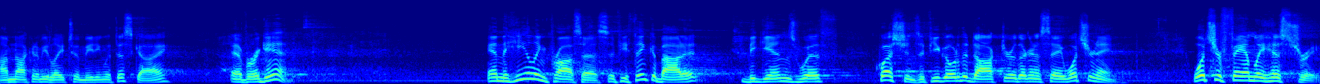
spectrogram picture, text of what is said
I'm not going to be late to a meeting with this guy ever again. And the healing process, if you think about it, begins with questions. If you go to the doctor, they're going to say, What's your name? What's your family history?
